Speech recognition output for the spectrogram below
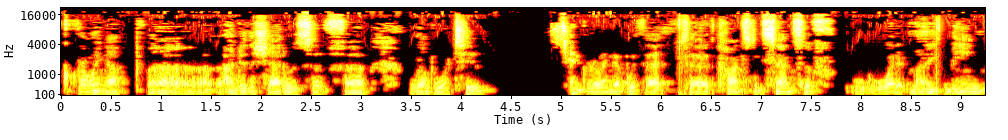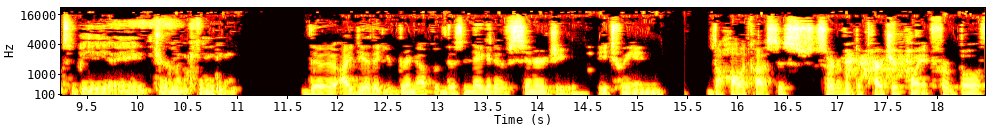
growing up uh, under the shadows of uh, World War II and growing up with that uh, constant sense of what it might mean to be a German Canadian. The idea that you bring up of this negative synergy between the Holocaust is sort of a departure point for both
